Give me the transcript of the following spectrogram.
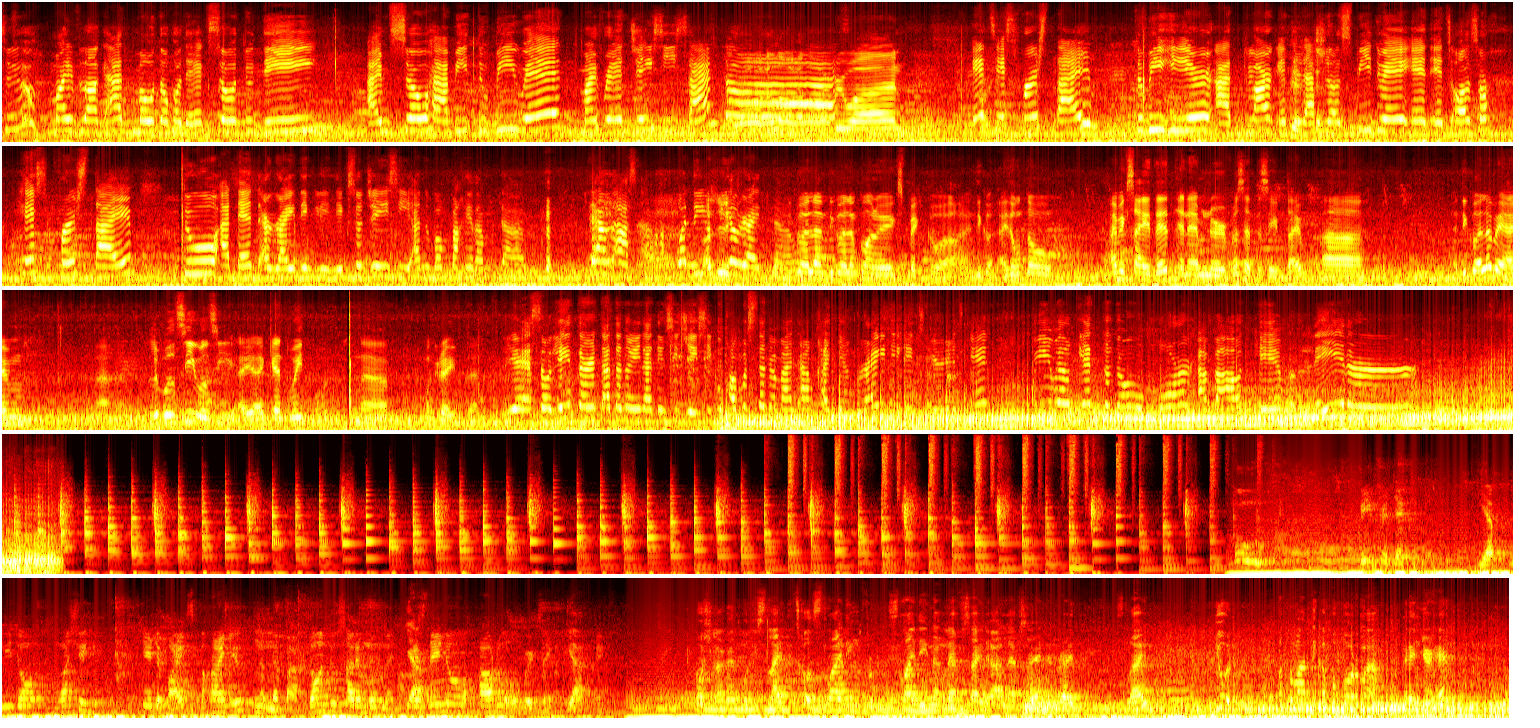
to my vlog at Moto Connect. So today, I'm so happy to be with my friend JC Santos. Hello, hello, hello everyone. It's his first time to be here at Clark International Speedway and it's also his first time to attend a riding clinic. So JC, ano bang pakiramdam? Tell us, uh, what do you Actually, feel right now? Hindi ko alam, hindi ko alam kung ano yung expect ko. Ah, hindi ko. I don't know. I'm excited and I'm nervous at the same time. Uh, hindi ko alam eh. I'm uh, we'll see, we'll see. I, I can't wait na mag-ride. Uh, Yeah, so later tatanungin natin si JC kung kamusta naman ang kanyang riding experience and we will get to know more about him later. move, be predictable. Yep. You don't once you hear the bikes behind you, mm-hmm. don't do sudden movement because Yeah. they know how to overtake. Yeah. Push agad mo slide. It's called sliding from sliding ng left side ha, left side and right. Slide. Yun. Automatic ka puporma. And your head,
